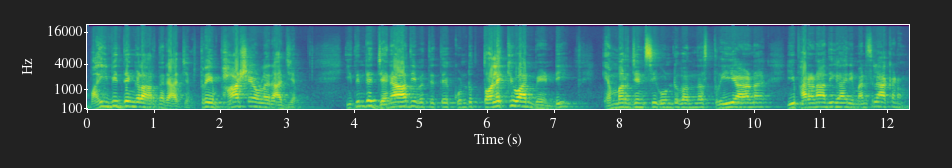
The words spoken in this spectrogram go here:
വൈവിധ്യങ്ങളാർന്ന രാജ്യം ഇത്രയും ഭാഷയുള്ള രാജ്യം ഇതിന്റെ ജനാധിപത്യത്തെ കൊണ്ട് തൊലയ്ക്കുവാൻ വേണ്ടി എമർജൻസി കൊണ്ടുവന്ന സ്ത്രീയാണ് ഈ ഭരണാധികാരി. മനസ്സിലാക്കണം.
